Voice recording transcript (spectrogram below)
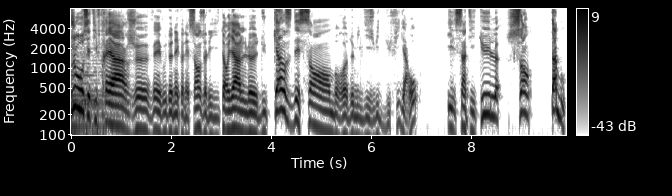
Bonjour, c'est Yves Tréhard. Je vais vous donner connaissance de l'éditorial du 15 décembre 2018 du Figaro. Il s'intitule Sans tabou.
